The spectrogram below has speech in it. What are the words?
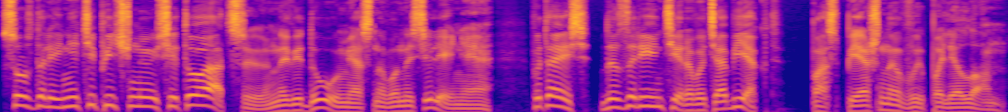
создали нетипичную ситуацию на виду у местного населения, пытаясь дезориентировать объект», — поспешно выпалил он.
